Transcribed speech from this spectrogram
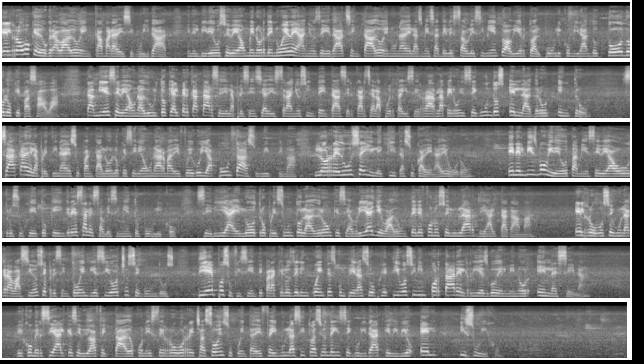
El robo quedó grabado en cámara de seguridad. En el video se ve a un menor de nueve años de edad sentado en una de las mesas del establecimiento abierto al público mirando todo lo que pasaba. También se ve a un adulto que al percatarse de la presencia de extraños intenta acercarse a la puerta y cerrarla, pero en segundos el ladrón entró. Saca de la pretina de su pantalón lo que sería un arma de fuego y apunta a su víctima. Lo reduce y le quita su cadena de oro. En el mismo video también se ve a otro sujeto que ingresa al establecimiento público. Sería el otro presunto ladrón que se habría llevado un teléfono celular de alta gama. El robo, según la grabación, se presentó en 18 segundos, tiempo suficiente para que los delincuentes cumplieran su objetivo sin importar el riesgo del menor en la escena. El comercial que se vio afectado con este robo rechazó en su cuenta de Facebook la situación de inseguridad que vivió él y su hijo.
